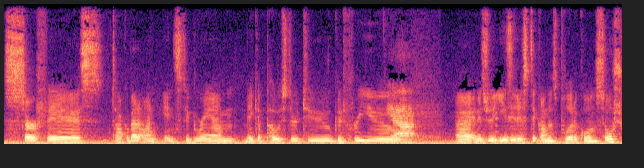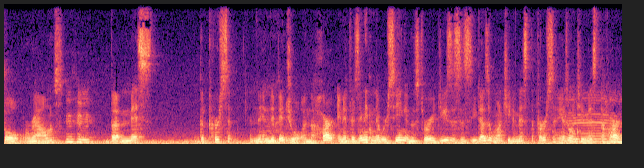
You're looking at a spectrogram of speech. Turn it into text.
surface, talk about it on Instagram, make a post or two. Good for you. yeah Uh, and it's really easy to stick on those political and social realms, mm-hmm but miss the person and the individual and the heart. And if there's anything that we're seeing in the story of Jesus, is He doesn't want you to miss the person. He doesn't want you to miss the heart.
